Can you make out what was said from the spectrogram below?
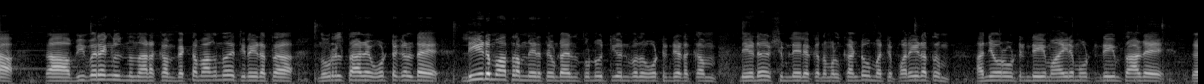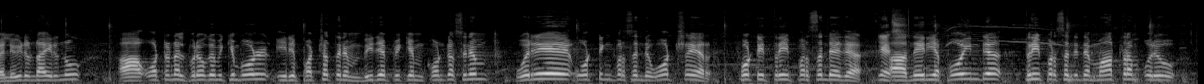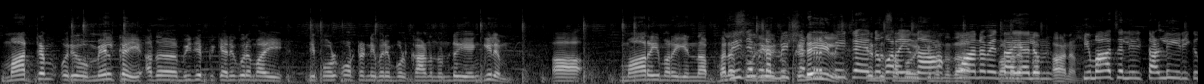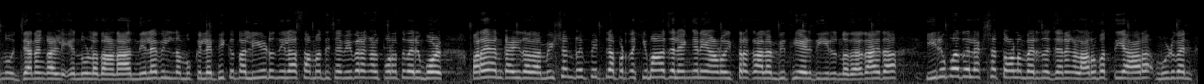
വിവരങ്ങളിൽ നിന്നടക്കം വ്യക്തമാകുന്നത്. ചിലയിടത്ത് നൂറിൽ താഴെ വോട്ടുകളുടെ ലീഡ് മാത്രം നേരത്തെ ഉണ്ടായിരുന്നു. തൊണ്ണൂറ്റിയൊൻപത് വോട്ടിന്റെ അടക്കം ലീഡ് ഷിംലയിലൊക്കെ നമ്മൾ കണ്ടു. മറ്റ് പലയിടത്തും അഞ്ഞൂറ് വോട്ടിന്റെയും ആയിരം വോട്ടിന്റെയും താഴെ ലീഡുണ്ടായിരുന്നു വോട്ടെണ്ണൽ പുരോഗമിക്കുമ്പോൾ ഇരു പക്ഷത്തിനും ബി ജെ പിക്കും കോൺഗ്രസിനും ഒരേ voting percent vote share forty three percentage Yes. നേരിയ പോയിന്റ് ത്രീ പെർസെന്റിന്റെ മാത്രം ഒരു മാറ്റം ഒരു മേൽക്കൈ അത് ബി ജെ പിക്ക് അനുകൂലമായി ഇപ്പോൾ വോട്ടെണ്ണി വരുമ്പോൾ കാണുന്നുണ്ട്. എങ്കിലും മാറി മറിയുന്ന എന്തായാലും ഹിമാചലിൽ തള്ളിയിരിക്കുന്നു ജനങ്ങൾ എന്നുള്ളതാണ്. നിലവിൽ നമുക്ക് ലഭിക്കുന്ന ലീഡ് നില സംബന്ധിച്ച വിവരങ്ങൾ പുറത്തു വരുമ്പോൾ പറയാൻ കഴിയുന്നത് മിഷൻ റിപ്പീറ്റിനപ്പുറത്ത് ഹിമാചൽ എങ്ങനെയാണോ ഇത്രകാലം വിധി എഴുതിയിരുന്നത്? അതായത് ഇരുപത് ലക്ഷത്തോളം വരുന്ന ജനങ്ങൾ അറുപത്തിയാറ് മുഴുവൻ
